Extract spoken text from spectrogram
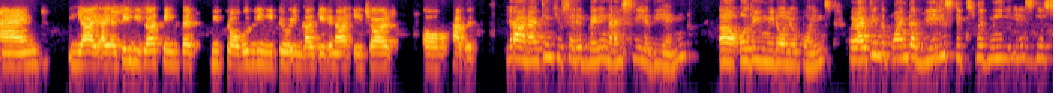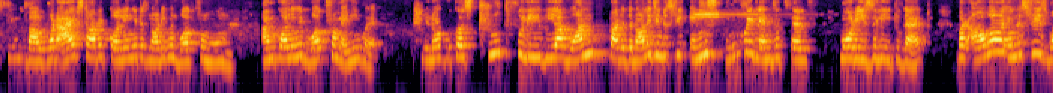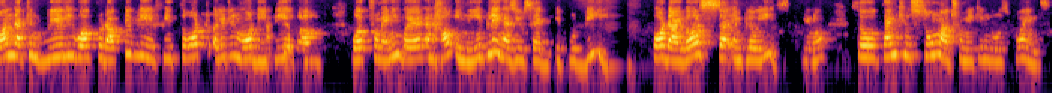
and yeah, I, I, think these are things that we probably need to inculcate in our HR uh, habits. Yeah, and I think you said it very nicely at the end. Uh, although you made all your points. But I think the point that really sticks with me is this thing about what I've started calling it is not even work from home. I'm calling it work from anywhere. You know, because truthfully, we are one part of the knowledge industry. Any anyway lends itself more easily to that. But our industry is one that can really work productively if we thought a little more deeply about work from anywhere and how enabling, as you said, it would be for diverse uh, employees. You know, so thank you so much for making those points.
